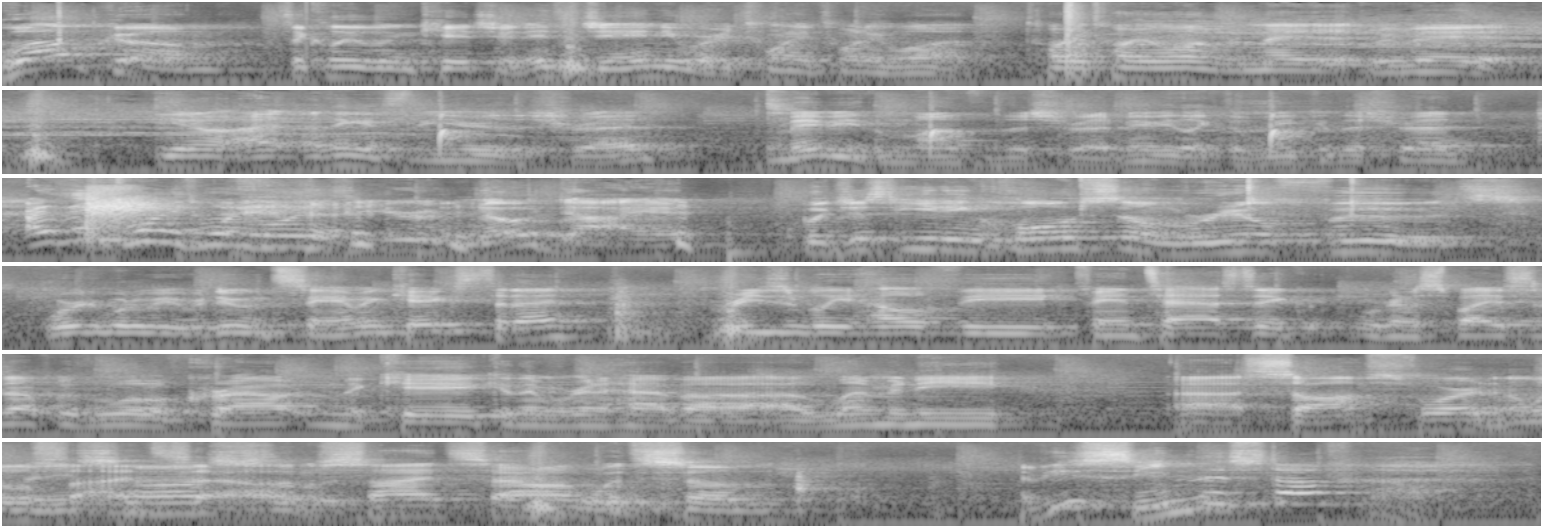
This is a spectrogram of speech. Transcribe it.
Welcome to Cleveland Kitchen. It's January 2021. 2021, we made it. We made it. You know, I, I think it's the year of the shred. Maybe the month of the shred, maybe like the week of the shred. I think 2021 is the year of no diet, but just eating wholesome, real foods. We're, what are we, we're doing salmon cakes today. Reasonably healthy, fantastic. We're gonna spice it up with a little kraut in the cake, and then we're gonna have a, a lemony uh, sauce for it and a little side sauce, salad. A little side salad with some. Have you seen this stuff?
